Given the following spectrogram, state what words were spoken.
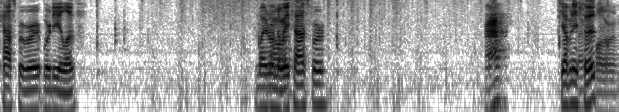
Casper, where, where do you live? Might run No. away, Casper. Do you have any Don't food? him,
